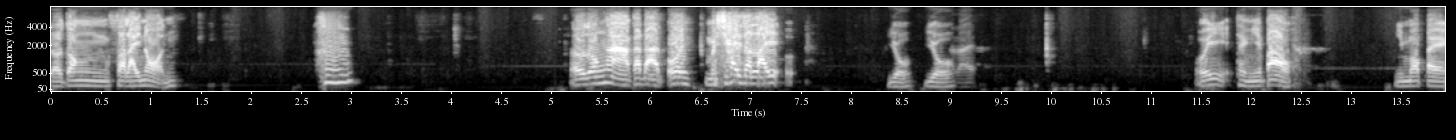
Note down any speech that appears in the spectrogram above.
เราต้องสไลด์หนอน เราต้องหากระดาษ โอ้ย ไม่ใช่สไลด์ โย โย อะไรโอ้ยทางนี้เปล่า มีหม้อแปลง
